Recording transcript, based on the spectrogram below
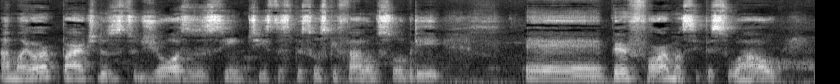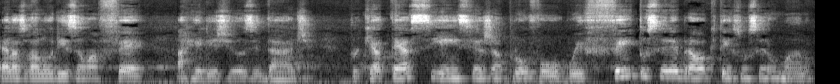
a maior parte dos estudiosos, os cientistas, pessoas que falam sobre é, performance pessoal, elas valorizam a fé, a religiosidade, porque até a ciência já provou o efeito cerebral que tem no ser humano,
